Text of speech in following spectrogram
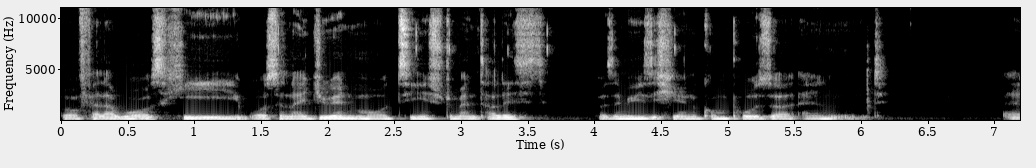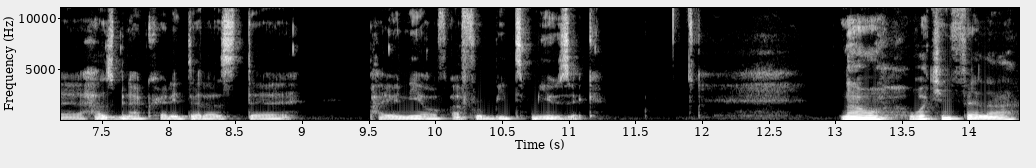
or Fela was, he was a Nigerian multi instrumentalist. Was a musician, composer, and uh, has been accredited as the pioneer of Afrobeat music. Now, watching Fela,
